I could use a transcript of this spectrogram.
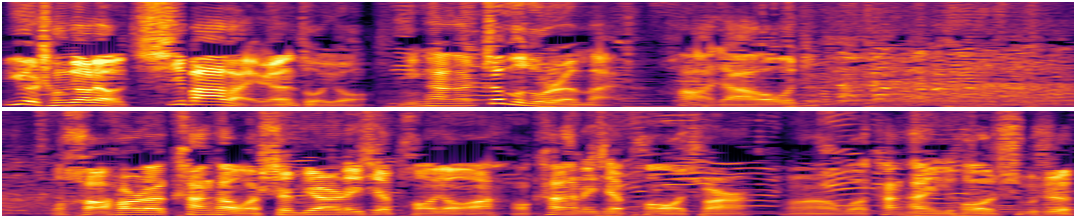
月成交量七八百元左右。你看看这么多人买，好家伙，我就我好好的看看我身边那些朋友啊，我看看那些朋友圈啊，我看看以后是不是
